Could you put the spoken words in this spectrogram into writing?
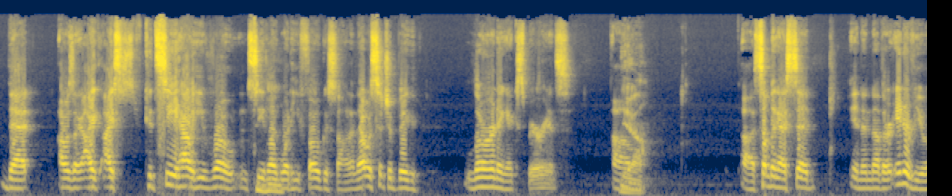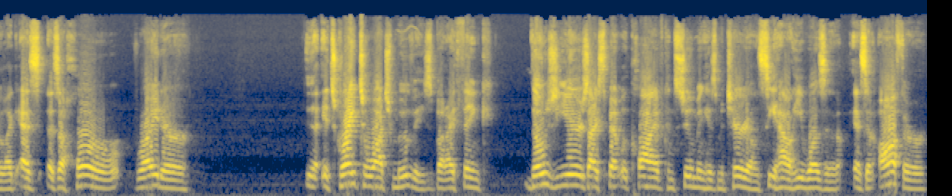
That I was like, I, I could see how he wrote and see mm-hmm. like what he focused on, and that was such a big learning experience. Um, yeah. Uh, something I said in another interview, like as as a horror writer, it's great to watch movies, but I think those years I spent with Clive consuming his material and see how he was as an author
